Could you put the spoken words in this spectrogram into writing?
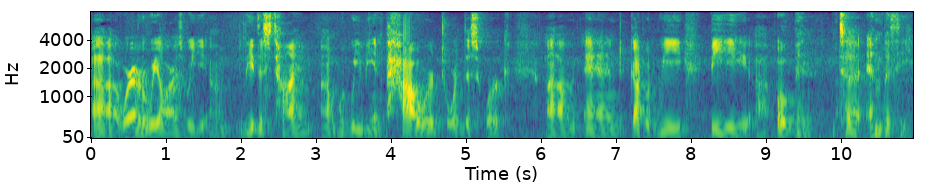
uh, wherever we are, as we um, leave this time, uh, would we be empowered toward this work? Um, and God, would we be uh, open to empathy?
